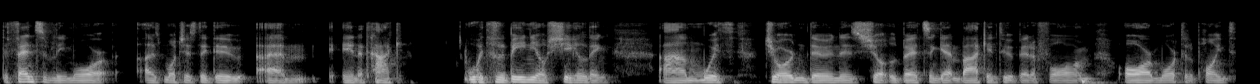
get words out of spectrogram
defensively more as much as they do um, in attack, with Fabinho shielding, um, with Jordan doing his shuttle bits and getting back into a bit of form, or more to the point,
